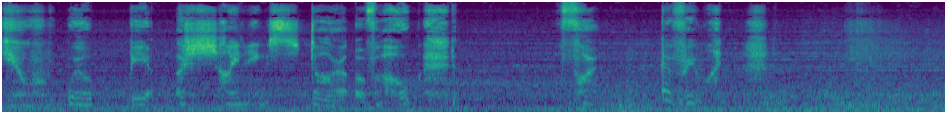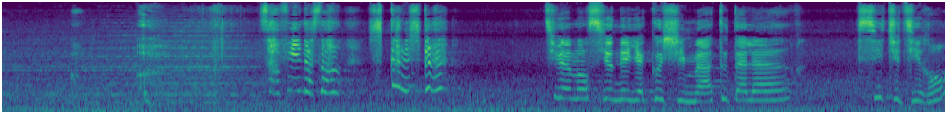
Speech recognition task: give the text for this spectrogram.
You will be a shining star of hope for everyone. ザフィーナさんしっかりして Tu as mentionné Yakushima tout à l'heure. Si tu t'y rends,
